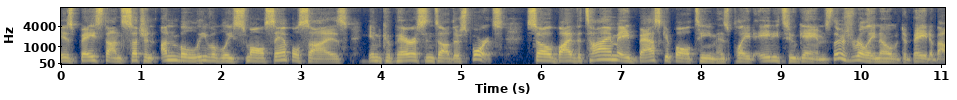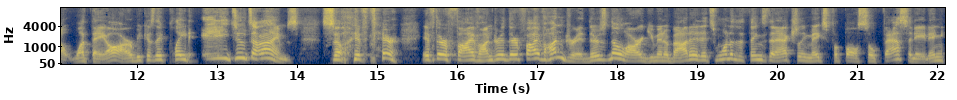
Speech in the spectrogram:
is based on such an unbelievably small sample size in comparison to other sports. So by the time a basketball team has played 82 games, there's really no debate about what they are because they've played 82 times. So if they're if they're 500, they're 500. There's no argument about it. It's one of the things that actually makes football so fascinating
